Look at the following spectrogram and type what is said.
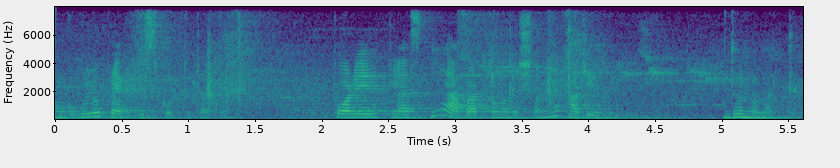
অঙ্কগুলো প্র্যাকটিস করতে থাকো। পরের ক্লাস নিয়ে আবার তোমাদের সামনে হাজির হই ধন্যবাদ।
